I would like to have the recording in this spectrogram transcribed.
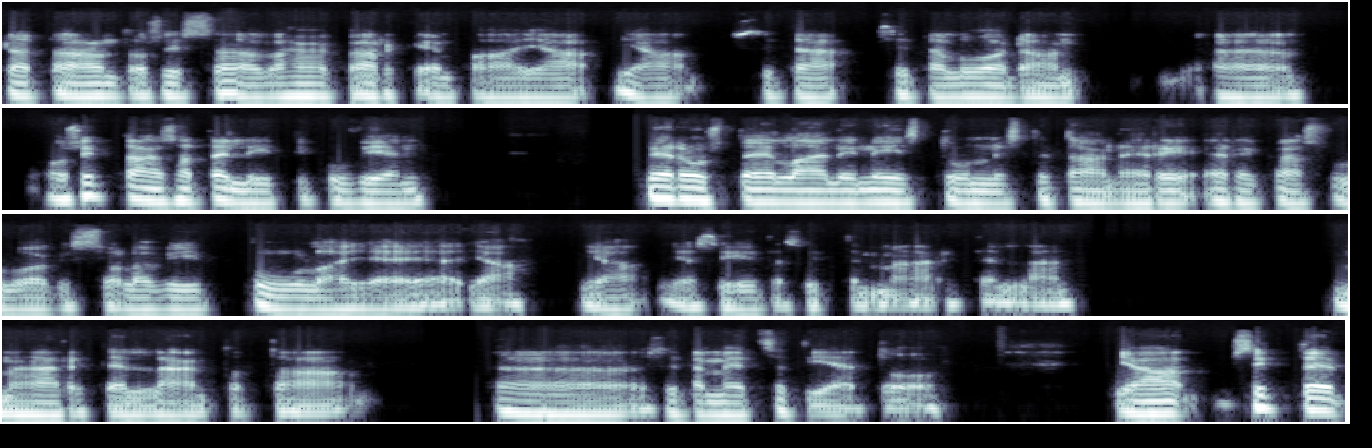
data on tosissaan vähän karkeampaa ja, ja sitä, sitä luodaan ö, osittain satelliittikuvien perusteella, eli niistä tunnistetaan eri, eri kasvuluokissa olevia puulajeja ja, ja, ja siitä sitten määritellään, määritellään tota, ö, sitä metsätietoa. Ja sitten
